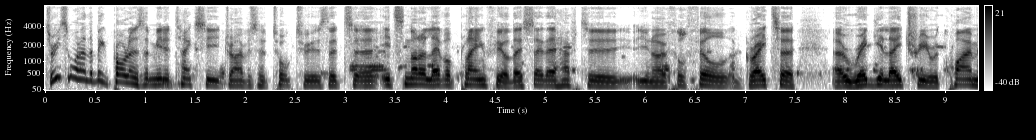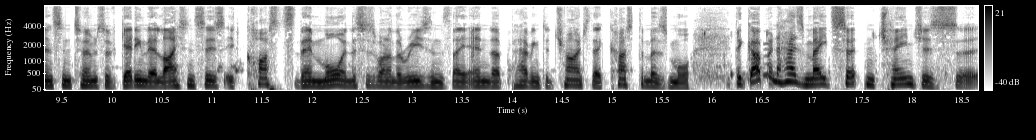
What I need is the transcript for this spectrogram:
Teresa, one of the big problems that meter taxi drivers have talked to is that uh, it's not a level playing field. They say they have to, you know, fulfill greater uh, regulatory requirements in terms of getting their licenses. It costs them more, and this is one of the reasons they end up having to charge their customers more. The government has made certain changes uh,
